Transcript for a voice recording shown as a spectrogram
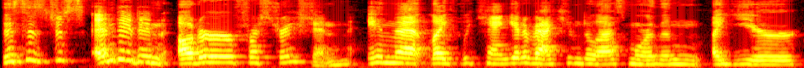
this has just ended in utter frustration in that like we can't get a vacuum to last more than a year.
